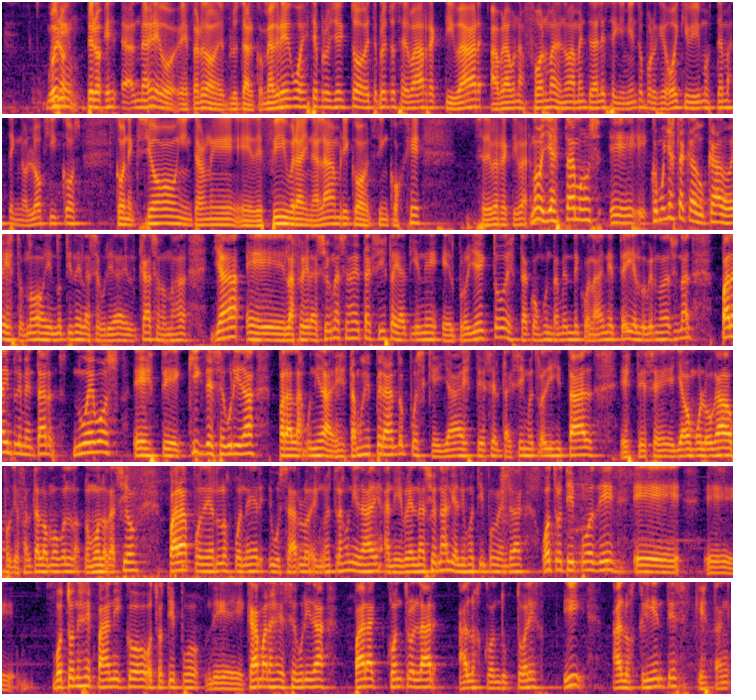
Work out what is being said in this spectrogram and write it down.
bueno, pero ah, me agrego, eh, perdón, Plutarco, me agrego a este proyecto, este proyecto se va a reactivar, habrá una forma de nuevamente darle seguimiento porque hoy que vivimos temas tecnológicos, conexión, internet eh, de fibra, inalámbrico, 5G, se debe reactivar. No, ya estamos, eh, como ya está caducado esto, no, no tiene la seguridad del caso, no ya eh, la Federación Nacional de Taxistas ya tiene el proyecto, está conjuntamente con la ANT y el Gobierno Nacional para implementar nuevos este, kits de seguridad para las unidades. Estamos esperando pues que ya este es el taxímetro digital, este ya homologado porque falta la homologación para poderlos poner y usarlo en nuestras unidades a nivel nacional y al mismo tiempo vendrán otro tipo de eh, eh, botones de pánico, otro tipo de cámaras de seguridad para controlar a los conductores y a los clientes que están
